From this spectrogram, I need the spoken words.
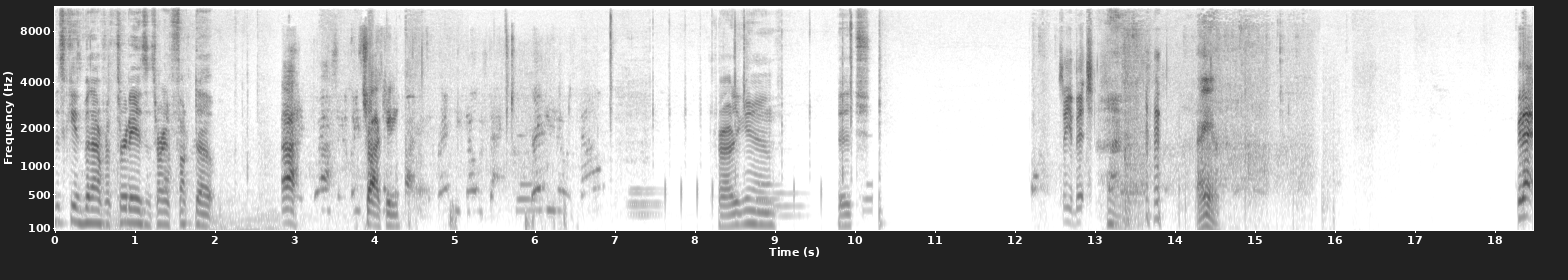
This game's been out for three days. And it's already fucked up. Ah. Try, Kitty. Try it again, bitch. See you, bitch. Damn. Look at that.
